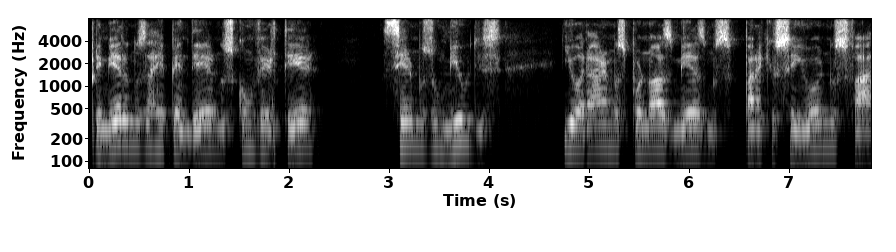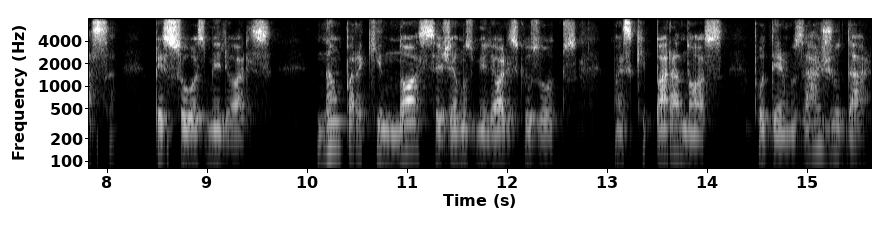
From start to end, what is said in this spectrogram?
primeiro nos arrepender, nos converter, sermos humildes e orarmos por nós mesmos para que o Senhor nos faça pessoas melhores. Não para que nós sejamos melhores que os outros, mas que para nós podermos ajudar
